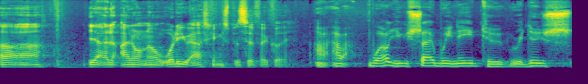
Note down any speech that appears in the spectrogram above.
uh, yeah, I I don't know. What are you asking specifically? I, I, well, you say we need to reduce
